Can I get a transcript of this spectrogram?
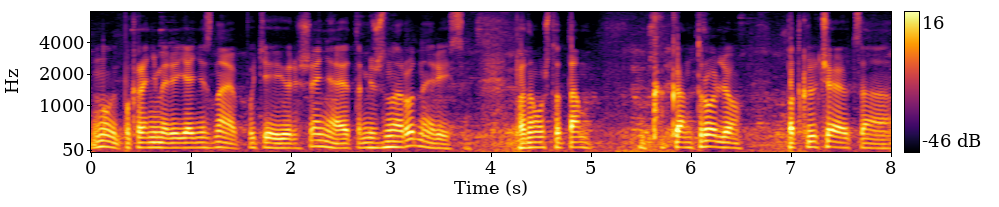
ну, по крайней мере, я не знаю пути ее решения, это международные рейсы, потому что там к контролю подключаются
